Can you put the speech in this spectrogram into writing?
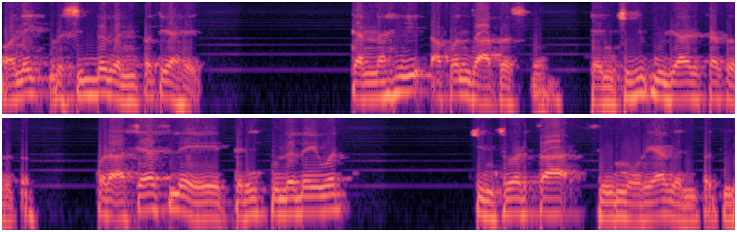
अनेक प्रसिद्ध गणपती आहेत. त्यांनाही आपण जात असतो. त्यांचीही पूजा अर्चा करतो. पण असे असले तरी कुलदैवत चिंचवडचा श्री मोर्या गणपती.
